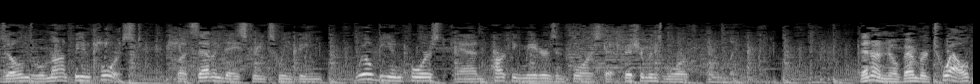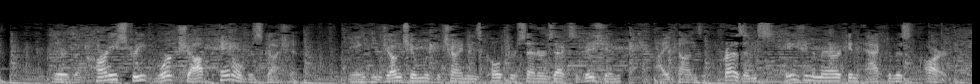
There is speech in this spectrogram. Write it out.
zones will not be enforced, but seven-day street sweeping will be enforced and parking meters enforced at Fisherman's Wharf only. Then on November 12th, there's a Kearny Street workshop panel discussion in conjunction with the Chinese Culture Center's exhibition, Icons of Presence, Asian American Activist Art.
